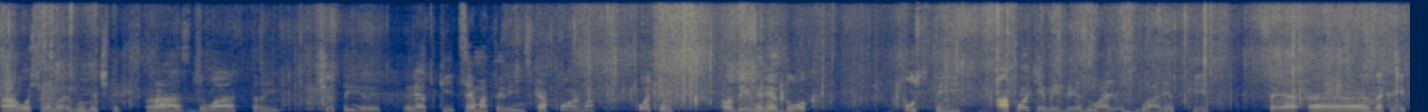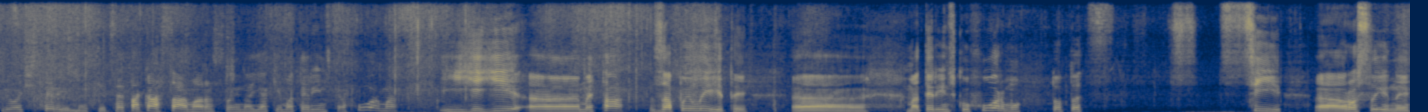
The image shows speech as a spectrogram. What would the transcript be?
А, ось воно, вибачте. Раз, два, три, чотири рядки. Це материнська форма. Потім один рядок пустий, а потім йде два, два рядки. Це е, закріплювач стерильності. Це така сама рослина, як і материнська форма, і її е, мета запилити е, материнську форму. Тобто ці е, рослини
